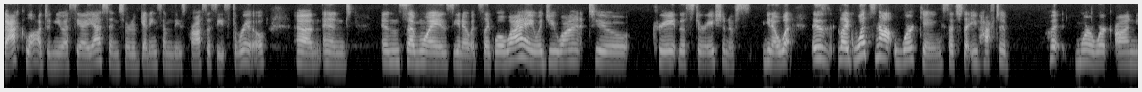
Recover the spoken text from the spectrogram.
backlogged in USCIS and sort of getting some of these processes through. Um, and in some ways, you know, it's like, well, why would you want to create this duration of, you know, what is like, what's not working such that you have to put more work on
